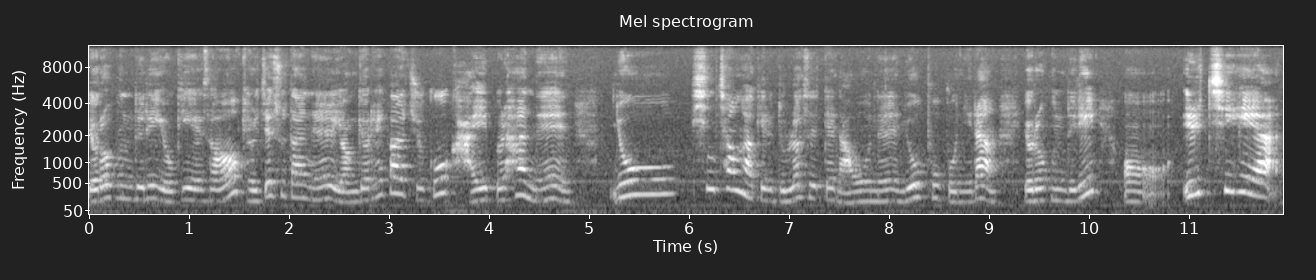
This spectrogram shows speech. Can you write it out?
여러분들이 여기에서 결제 수단을 연결해 가지고 가입을 하는 요 신청하기를 눌렀을 때 나오는 요 부분이랑 여러분들이 어 일치해야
